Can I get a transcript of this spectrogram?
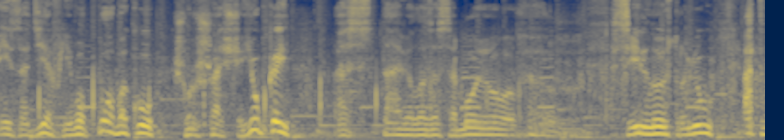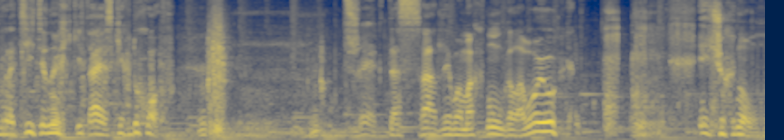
и, задев его по боку шуршащей юбкой, оставила за собою э, сильную струю отвратительных китайских духов. Джек досадливо махнул головою и чихнул.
